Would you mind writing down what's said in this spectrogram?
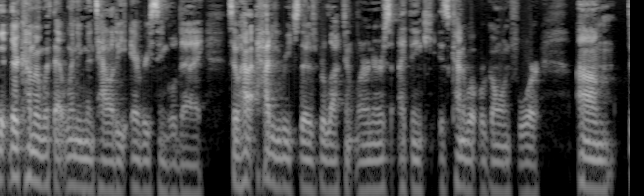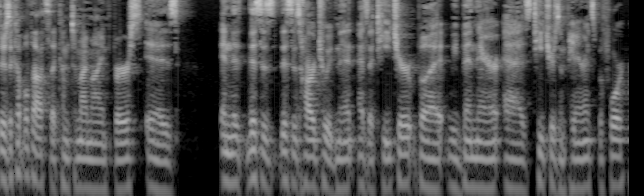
they, they're coming with that winning mentality every single day. So how, how do you reach those reluctant learners i think is kind of what we're going for um, there's a couple thoughts that come to my mind first is and th- this is this is hard to admit as a teacher, but we've been there as teachers and parents before.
